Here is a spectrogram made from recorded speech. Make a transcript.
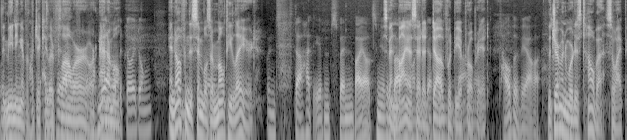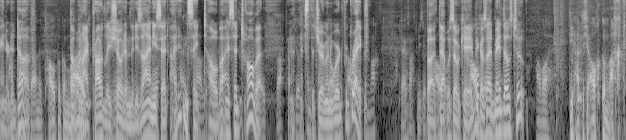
The meaning of a particular flower or animal. And often the symbols are multi-layered. Und da hat eben Sven Bayer zu mir Sven Bayer said a dove would be appropriate. The German word is Taube, so I painted a dove. Da eine Taube But when I proudly showed him the design, he said, I didn't say Traube, I said Taube. That's the German word for grape. Hat er gesagt, wieso But that was okay because I'd made those too. Aber die hatte ich auch gemacht.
